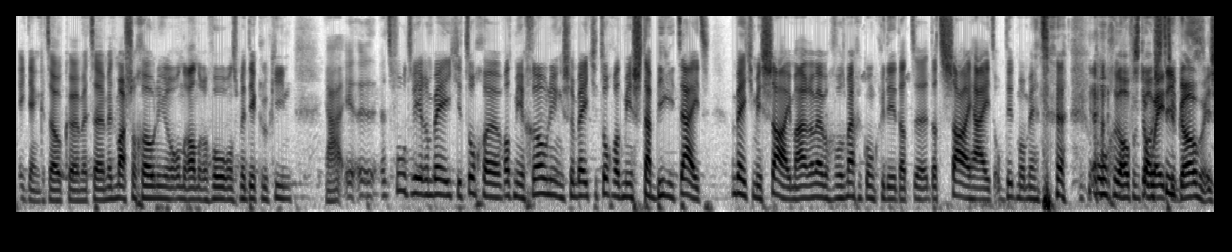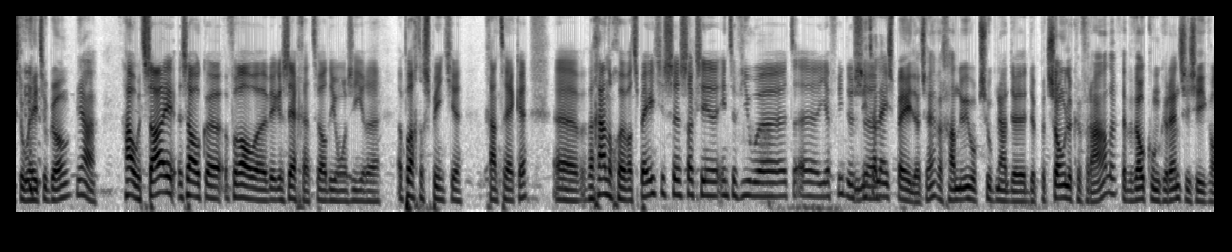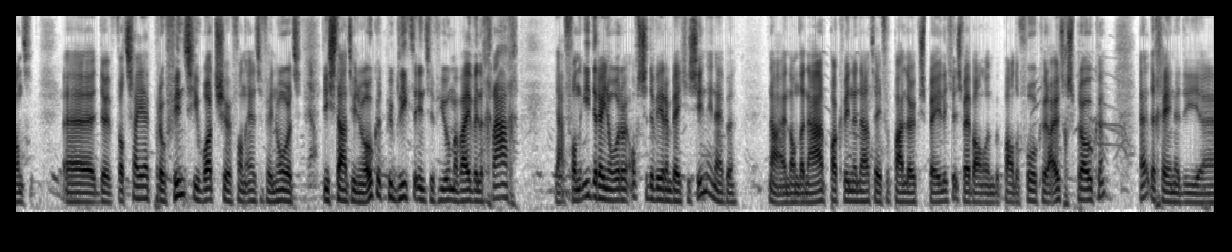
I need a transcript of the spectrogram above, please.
Ik denk het ook uh, met, met Marcel Groninger onder andere voor ons, met Dick Lukien. Ja, het voelt weer een beetje toch wat meer Gronings, een beetje toch wat meer stabiliteit een beetje meer saai. Maar we hebben volgens mij geconcludeerd dat, uh, dat saaiheid op dit moment ongelooflijk is. the way to go, is the way to go. Ja. Hou het saai, zou ik uh, vooral uh, willen zeggen. Terwijl de jongens hier een prachtig spintje gaan trekken. we gaan nog wat spelletjes straks interviewen, Jeffrey. Dus, Niet alleen spelers, hè. we gaan nu op zoek naar de, de persoonlijke verhalen. We hebben wel concurrentie, zie ik. Want de, wat zei jij, provinciewatcher van RTV Noord, ja. die staat hier nu ook het publiek te interviewen. Maar wij willen graag ja, van iedereen horen of ze er weer een beetje zin in hebben. Nou, en dan daarna pakken we inderdaad even een paar leuke spelletjes. We hebben al een bepaalde voorkeur uitgesproken. Hè, degene die uh,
